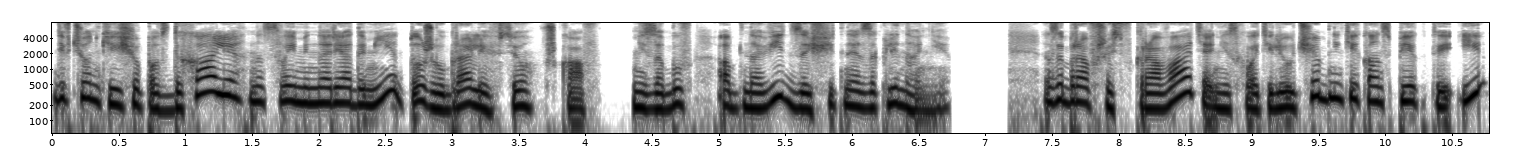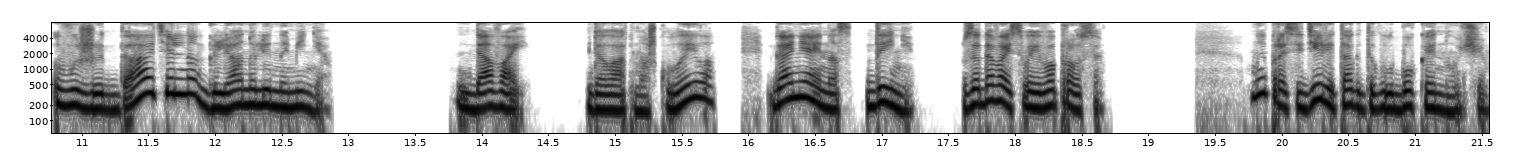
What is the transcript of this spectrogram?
Девчонки еще повздыхали над своими нарядами и тоже убрали все в шкаф, не забыв обновить защитное заклинание. Забравшись в кровать, они схватили учебники, конспекты и выжидательно глянули на меня. «Давай», — дала отмашку Лейла, — «гоняй нас, Дэнни, задавай свои вопросы». Мы просидели так до глубокой ночи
